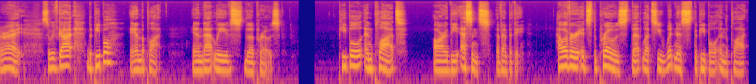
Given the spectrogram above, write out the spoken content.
All right. So we've got the people and the plot, and that leaves the prose. People and plot are the essence of empathy. However, it's the prose that lets you witness the people in the plot.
